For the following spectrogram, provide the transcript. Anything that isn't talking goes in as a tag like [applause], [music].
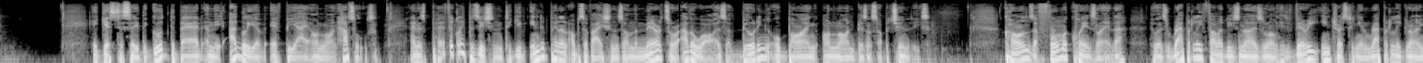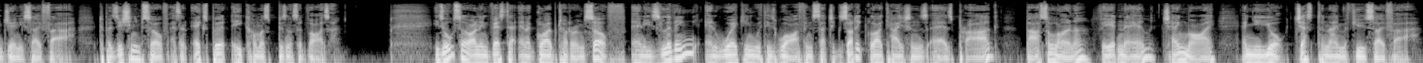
He gets to see the good, the bad, and the ugly of FBA online hustles and is perfectly positioned to give independent observations on the merits or otherwise of building or buying online business opportunities. Coran's a former Queenslander who has rapidly followed his nose along his very interesting and rapidly growing journey so far to position himself as an expert e commerce business advisor. He's also an investor and a globetrotter himself, and he's living and working with his wife in such exotic locations as Prague, Barcelona, Vietnam, Chiang Mai, and New York, just to name a few so far.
